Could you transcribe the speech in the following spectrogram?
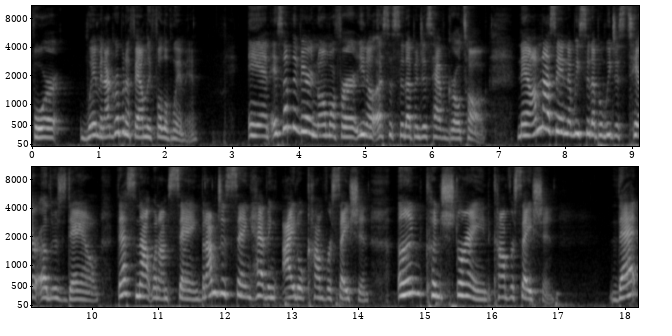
for women. I grew up in a family full of women. And it's something very normal for, you know, us to sit up and just have girl talk. Now, I'm not saying that we sit up and we just tear others down. That's not what I'm saying. But I'm just saying having idle conversation, unconstrained conversation. That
